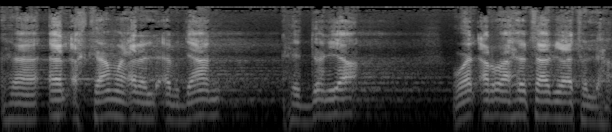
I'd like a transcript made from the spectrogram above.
فالأحكام على الأبدان في الدنيا والأرواح تابعة لها.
